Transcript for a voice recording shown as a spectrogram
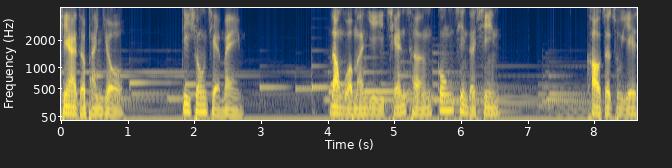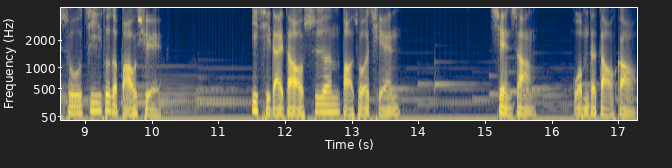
亲爱的朋友、弟兄姐妹，让我们以虔诚恭敬的心，靠着主耶稣基督的宝血，一起来到施恩宝座前，献上我们的祷告。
